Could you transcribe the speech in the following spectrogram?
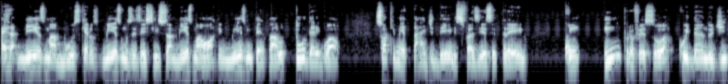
Era a mesma música, eram os mesmos exercícios, a mesma ordem, o mesmo intervalo, tudo era igual. Só que metade deles fazia esse treino com um professor cuidando de,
